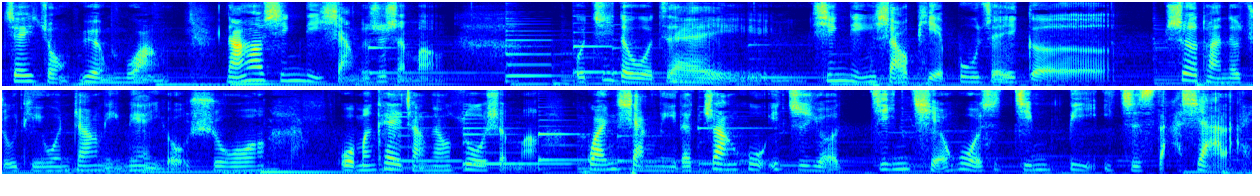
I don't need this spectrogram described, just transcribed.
这种愿望，然后心里想的是什么？我记得我在心灵小撇步这个社团的主题文章里面有说，我们可以常常做什么？观想你的账户一直有金钱或者是金币一直洒下来，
